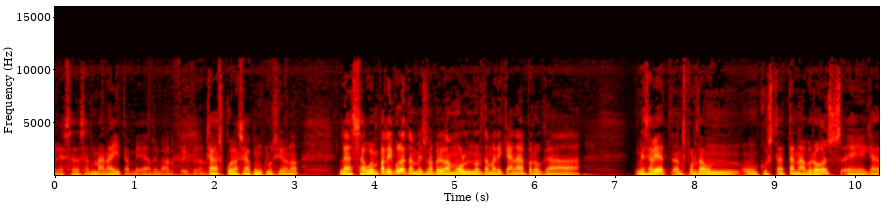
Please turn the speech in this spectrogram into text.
aquesta setmana i també arribar Perfecte. cadascú a la seva conclusió, no? La següent pel·lícula també és una pel·lícula molt nord-americana, però que més aviat ens porta un, un costat tenebrós, eh, que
